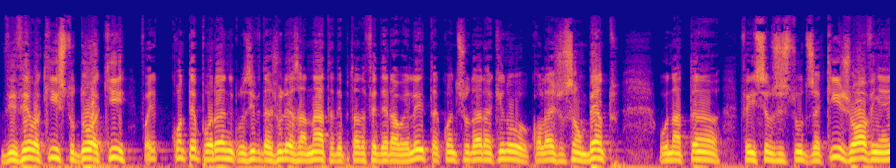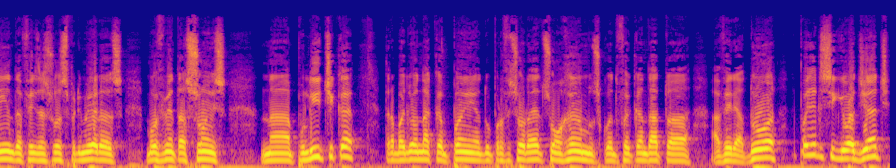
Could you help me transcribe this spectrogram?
viveu aqui, estudou aqui, foi contemporâneo, inclusive, da Júlia Zanata, deputada federal eleita, quando estudaram aqui no Colégio São Bento. O Natan fez seus estudos aqui, jovem ainda, fez as suas primeiras movimentações na política, trabalhou na campanha do professor Edson Ramos, quando foi candidato a, a vereador, depois ele seguiu adiante,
